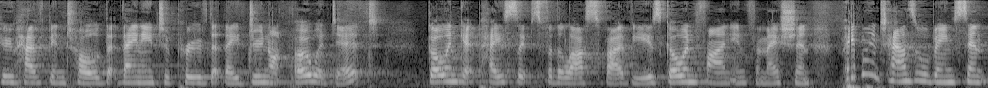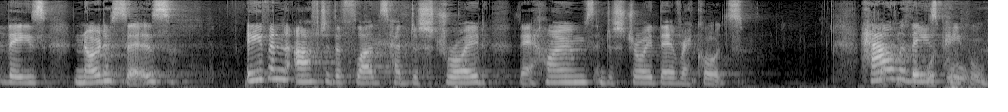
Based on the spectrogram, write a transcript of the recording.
who have been told that they need to prove that they do not owe a debt, Go and get pay slips for the last five years. Go and find information. People in Townsville were being sent these notices even after the floods had destroyed their homes and destroyed their records. How were these people?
